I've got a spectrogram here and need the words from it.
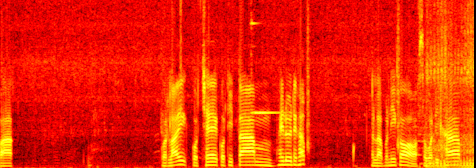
ฝาก กดไลค์ กดแชร์ กดติดตามให้ด้วยนะครับสำหรับวันนี้ก็สวัสดีครับ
